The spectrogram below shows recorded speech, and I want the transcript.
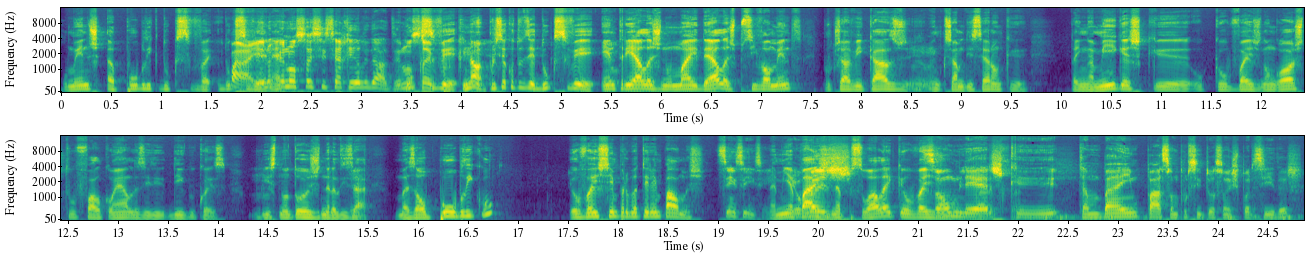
pelo menos a público do que se vê, do que Pá, se vê eu, né? eu não sei se isso é realidade. Eu não do que sei se vê. porque- Não, por isso é que eu estou a dizer, do que se vê entre elas, no meio delas, possivelmente, porque já vi casos em que já me disseram que tenho amigas que o que eu vejo não gosto, falo com elas e digo coisa. Por isso não estou a generalizar. Mas ao público, eu vejo sempre a bater em palmas. Sim, sim, sim. Na minha Eu página vejo- pessoal é que eu vejo. São mulheres que também passam por situações parecidas,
